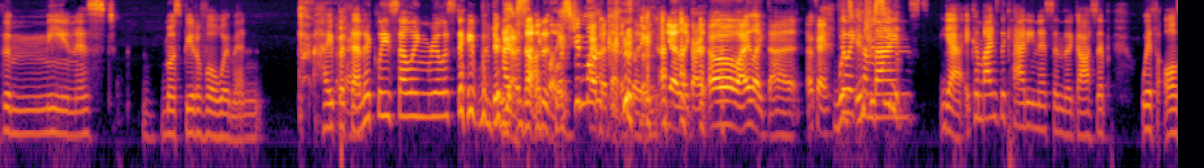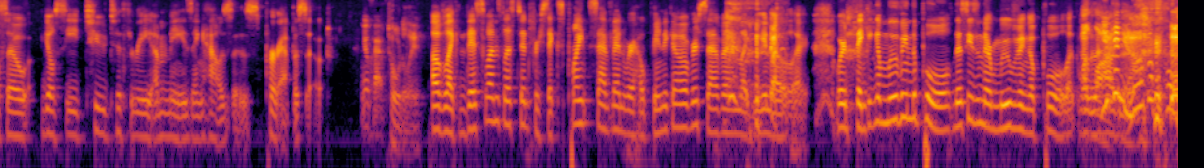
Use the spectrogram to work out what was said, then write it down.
the meanest, most beautiful women hypothetically selling real estate, but there's Yes. not a Question mark? Hypothetically. yeah, like I, oh, I like that. Okay. So What's it interesting combines, yeah, it combines the cattiness and the gossip with also you'll see two to three amazing houses per episode. Okay. totally. Of like this one's listed for six point seven. We're hoping to go over seven. Like you know, like we're thinking of moving the pool this season. They're moving a pool at one of lot, You can yeah. move a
